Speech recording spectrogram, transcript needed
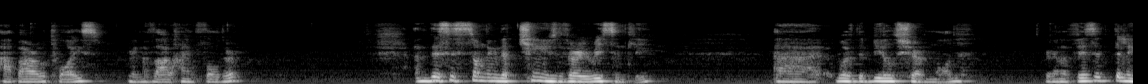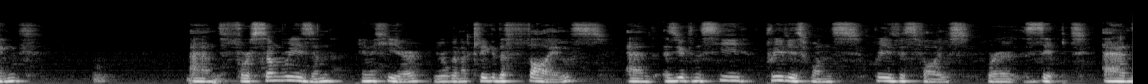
up arrow twice, we're in the Valheim folder. And this is something that changed very recently uh, with the build share mod. We're going to visit the link and for some reason in here you're gonna click the files and as you can see previous ones previous files were zipped and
